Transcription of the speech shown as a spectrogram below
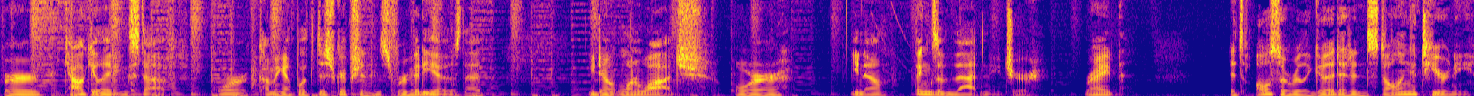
for calculating stuff, for coming up with descriptions for videos that you don't want to watch, or, you know, things of that nature, right? It's also really good at installing a tyranny.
